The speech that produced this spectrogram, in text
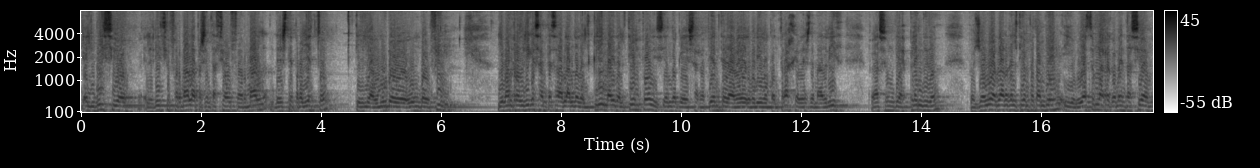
el inicio, el inicio formal, la presentación formal de este proyecto que le auguro un buen fin. Iván Rodríguez ha empezado hablando del clima y del tiempo, diciendo que se arrepiente de haber venido con traje desde Madrid, pero hace un día espléndido. Pues yo voy a hablar del tiempo también y voy a hacer una recomendación,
